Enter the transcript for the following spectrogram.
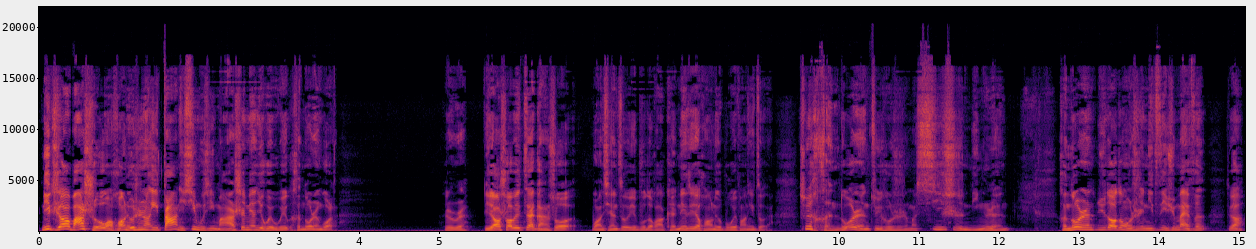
你。只要把手往黄牛身上一搭，你。信不信？马上身边就会围很多人过来，是不是？你。要稍微再敢说往前走一步的话，肯定这些黄牛不会放你走的。所以很多人最后是什么息事宁人，很多人遇到这种事情，你。自己去卖分，对吧？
